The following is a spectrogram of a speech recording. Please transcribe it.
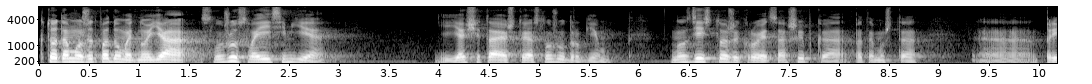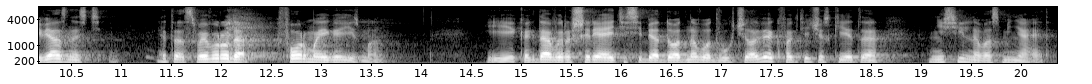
кто-то может подумать, но я служу своей семье, и я считаю, что я служу другим. Но здесь тоже кроется ошибка, потому что э, привязанность – это своего рода форма эгоизма. И когда вы расширяете себя до одного-двух человек, фактически это не сильно вас меняет –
